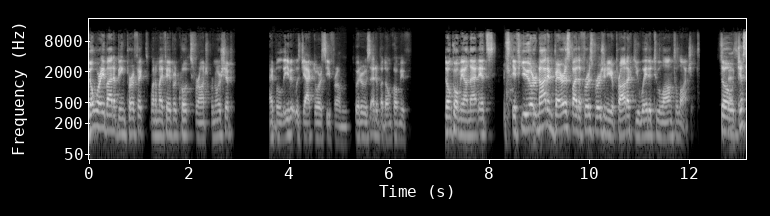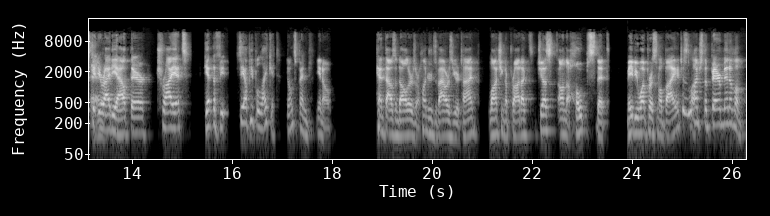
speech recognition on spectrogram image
Don't worry about it being perfect. One of my favorite quotes for entrepreneurship i believe it was jack dorsey from twitter who said it but don't quote me don't quote me on that. It's if you're not embarrassed by the first version of your product you waited too long to launch it. So that's just get your idea out there try it get the see how people like it. Don't spend, you know, $10,000 or hundreds of hours of your time launching a product just on the hopes that maybe one person will buy it. Just launch the bare minimum.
